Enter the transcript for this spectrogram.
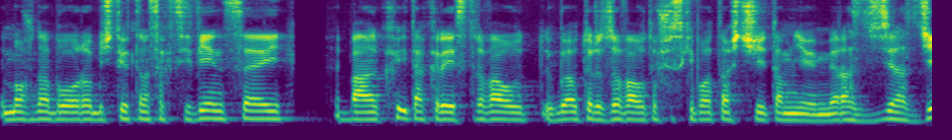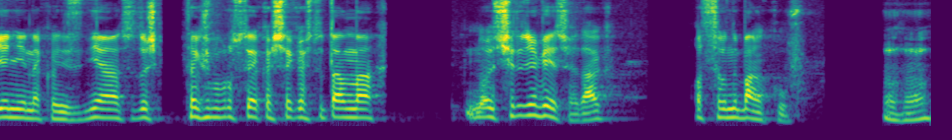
można było robić tych transakcji więcej. Bank i tak rejestrował, jakby autoryzował te wszystkie płatności tam, nie wiem, raz, raz dziennie, na koniec dnia, czy coś. Także po prostu jakaś, jakaś totalna, no średniowiecze, tak? Od strony banków. Mhm.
